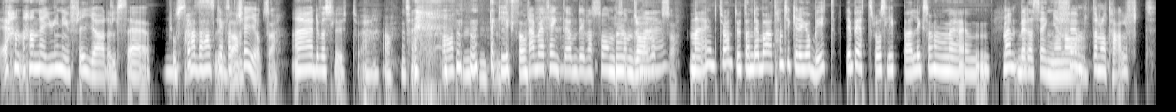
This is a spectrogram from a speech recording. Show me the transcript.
han, han är ju inne i en frigörelseprocess. Hade han skaffat liksom. tjej också? Nej, det var slut tror jag. Ja. Mm, mm. liksom. Nej, men jag tänkte om det är något sånt som drar nej. också. Nej, det tror jag inte, utan det är bara att han tycker det är jobbigt. Det är bättre att slippa liksom, eh, Men bädda sängen. Och, 15 och ett halvt.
